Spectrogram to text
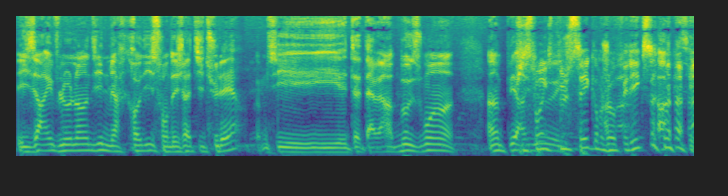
et ils arrivent le lundi, le mercredi, ils sont déjà titulaires, comme si tu avais un besoin impérieux. Ils sont expulsés comme Joao Félix. Ah, c'est-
